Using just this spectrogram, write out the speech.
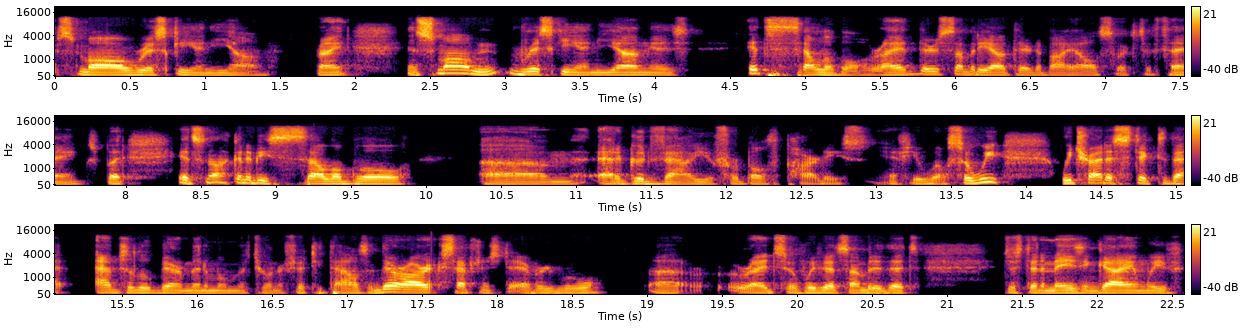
small, risky, and young, right? And small, risky, and young is it's sellable, right? There's somebody out there to buy all sorts of things, but it's not going to be sellable um, at a good value for both parties, if you will. So we we try to stick to that absolute bare minimum of 250,000. There are exceptions to every rule, uh, right? So if we've got somebody that's just an amazing guy and we've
